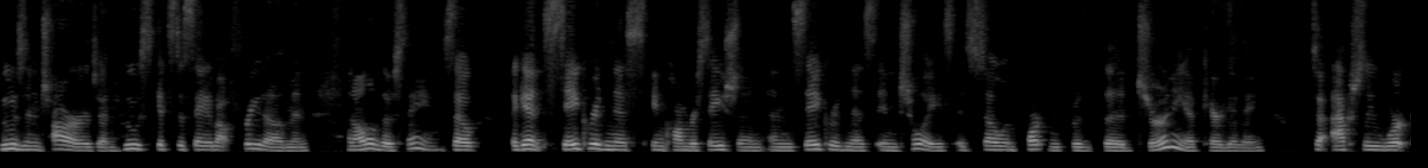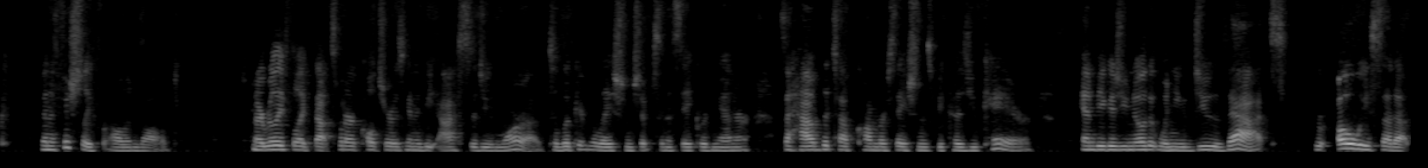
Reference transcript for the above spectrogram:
who's in charge and who gets to say about freedom and and all of those things. So again, sacredness in conversation and sacredness in choice is so important for the journey of caregiving to actually work beneficially for all involved. And I really feel like that's what our culture is going to be asked to do more of to look at relationships in a sacred manner, to have the tough conversations because you care. And because you know that when you do that, you're always set up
